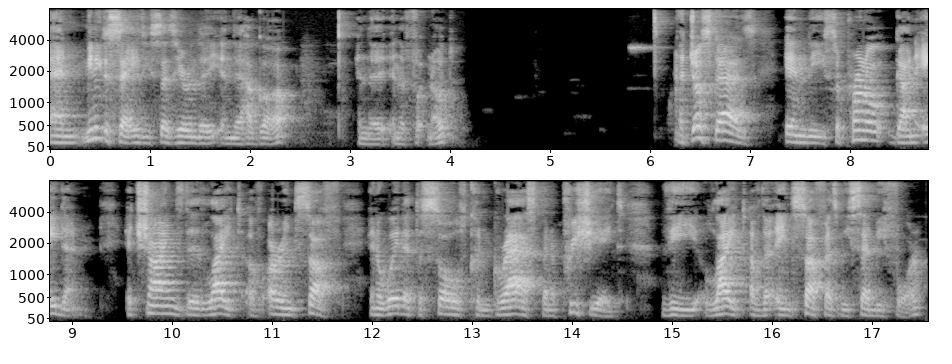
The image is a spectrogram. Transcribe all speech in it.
And meaning to say, as he says here in the in the Hagah, in the in the footnote, that just as in the supernal Gan Eden, it shines the light of Ein Sof in a way that the souls can grasp and appreciate the light of the Ein Sof, as we said before,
